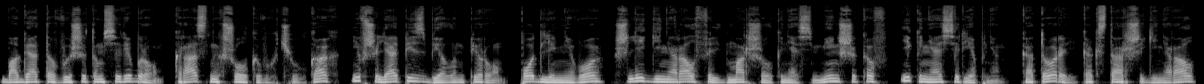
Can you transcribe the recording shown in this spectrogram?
богато вышитом серебром, красных шелковых чулках и в шляпе с белым пером. Подле него шли генерал-фельдмаршал князь Меньшиков и князь Репнин, который, как старший генерал,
